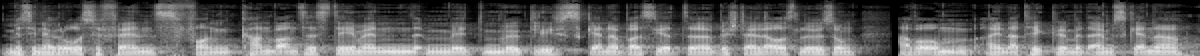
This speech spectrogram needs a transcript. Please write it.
Wir sind ja große Fans von Kanban-Systemen mit möglichst scannerbasierter Bestellauslösung. Aber um einen Artikel mit einem Scanner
